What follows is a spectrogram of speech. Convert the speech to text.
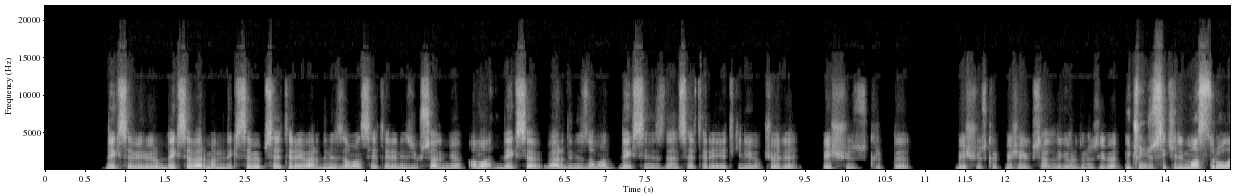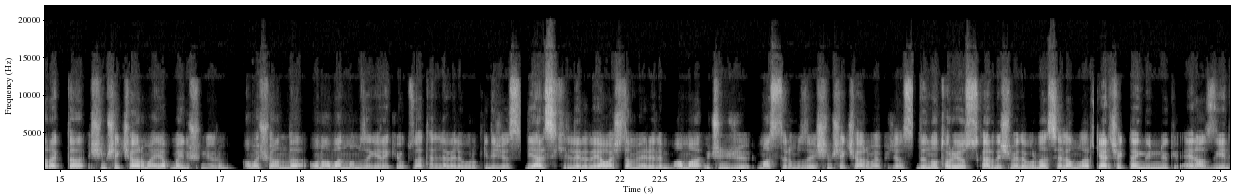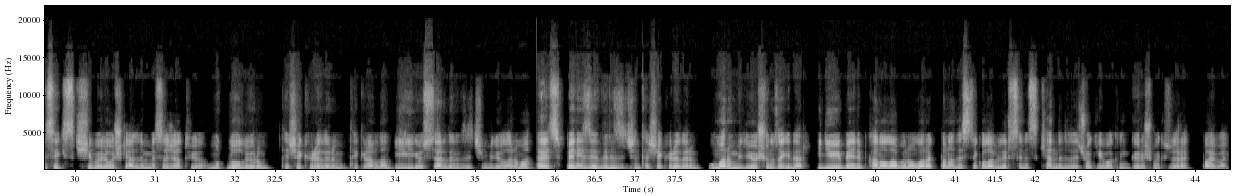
Dex'e veriyorum. Dex'e vermemdeki sebep STR'ye verdiğiniz zaman STR'niz yükselmiyor. Ama Dex'e verdiğiniz zaman Dex'inizden STR'ye etkiliyor. Şöyle 540'lı 545'e yükseldi gördüğünüz gibi. Üçüncü skill master olarak da şimşek çağırmayı yapmayı düşünüyorum. Ama şu anda ona abanmamıza gerek yok. Zaten levele vurup gideceğiz. Diğer skill'lere de yavaştan verelim. Ama üçüncü master'ımızı şimşek çağırma yapacağız. The Notorious kardeşime de buradan selamlar. Gerçekten günlük en az 7-8 kişi böyle hoş geldin mesajı atıyor. Mutlu oluyorum. Teşekkür ederim tekrardan. ilgi gösterdiğiniz için videolarıma. Evet beni izlediğiniz için teşekkür ederim. Umarım video hoşunuza gider. Videoyu beğenip kanala abone olarak bana destek olabilirsiniz. Kendinize çok iyi bakın. Görüşmek üzere. Bay bay.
